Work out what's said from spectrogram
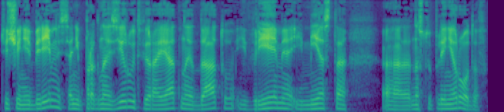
течения беременности, они прогнозируют вероятную дату и время, и место наступления родов,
